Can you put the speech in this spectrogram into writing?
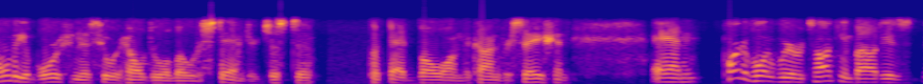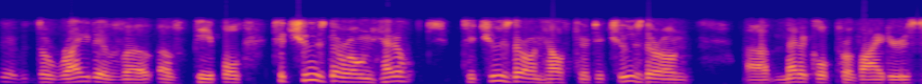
only abortionists who are held to a lower standard, just to put that bow on the conversation. And part of what we were talking about is the right of uh, of people to choose their own health, to choose their own health care, to choose their own uh, medical providers.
